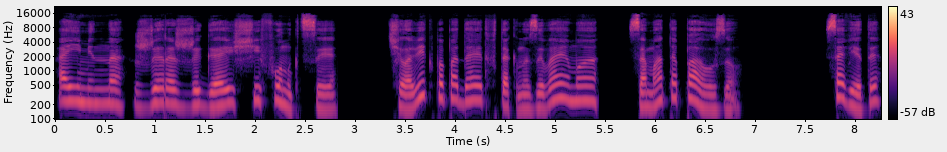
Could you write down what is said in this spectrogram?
а именно жиросжигающей функции. Человек попадает в так называемую Самата-паузу. Советы,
